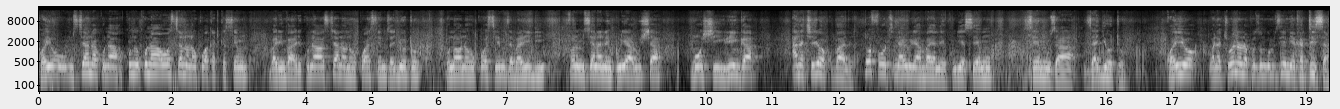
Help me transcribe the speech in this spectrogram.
kwa hiyo msichana kuna kuna, kuna wasichana wanaokuwa katika sehemu mbalimbali. Kuna wasichana wanaokuwa sehemu za joto kuna wanaokuwa sehemu za baridi. Mfano msichana anayekulia arusha moshi iringa anachelewa kubaligh tofauti na yule ambaye anayekulia sehemu sehemu za za joto. Kwa hiyo wanachoona wanapozungumzia miaka tisa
